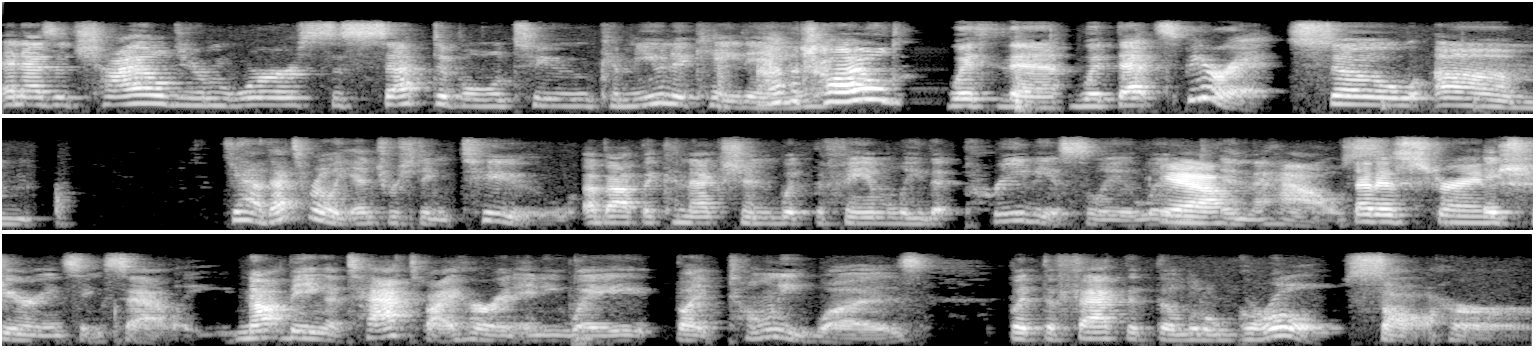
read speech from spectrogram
And as a child, you're more susceptible to communicating I have a child. with them with that spirit. So, um, yeah, that's really interesting too about the connection with the family that previously lived Yeah. in the house That is strange. experiencing Sally, not being attacked by her in any way like Tony was, but the fact that the little girl saw her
